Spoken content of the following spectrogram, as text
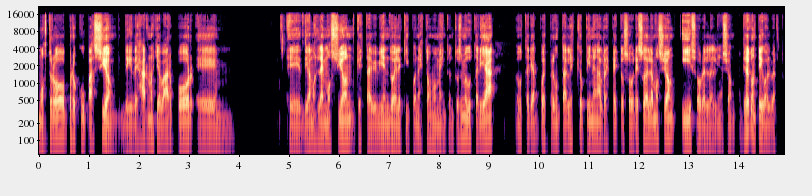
mostró preocupación de dejarnos llevar por, em, eh, digamos, la emoción que está viviendo el equipo en estos momentos. Entonces me gustaría, me gustaría pues preguntarles qué opinan al respecto sobre eso de la emoción y sobre la alineación. Empiezo contigo, Alberto.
